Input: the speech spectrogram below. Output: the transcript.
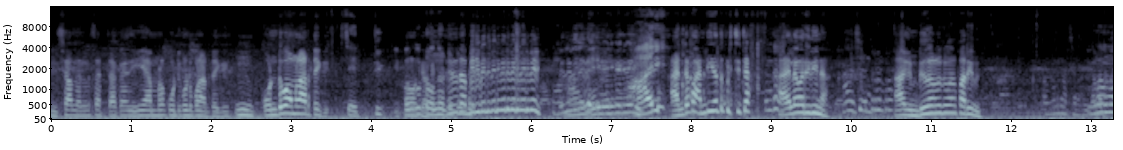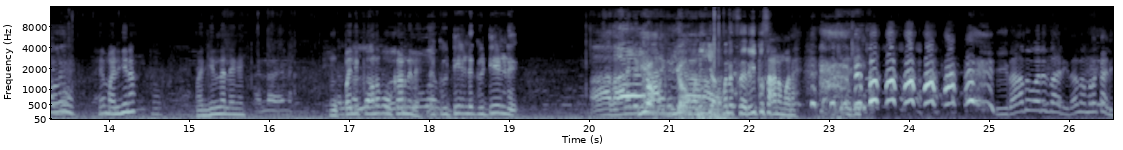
ഇൻഷാ അല്ലാ എല്ലാം സെറ്റാക്കാൻ നീ നമ്മളെ കൂട്ടിക്കൊണ്ട് അടുത്തേക്ക്. നമ്മളെ അടുത്തേക്ക്. ചെത്ത്. Okay, okay. ഇതാ, ബിരി, ബിരി, ബിരി, ബിരി, ബിരി, ബിരി, ബിരി. ആര്? അന്റെ വണ്ടി ഇതിനകത്ത് പിടിച്ചിട്ടാ. അയല പറയുന്നീനാ ആ, ഉണ്ട്, പറയുന്നു. ഏ മലിഞ്ഞനാ മലിഞ്ഞനല്ലേ കൈ മുപ്പല്ലി പോണ പോക്കാണെന്നില്ലേ? കിട്ടിയിട്ടുണ്ട് കിട്ടിയിട്ടുണ്ട്. അവനെ സെറീപ്പ് സാധനം മോനെ. പോലെ ഇതാ നമ്മളെ കളി.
